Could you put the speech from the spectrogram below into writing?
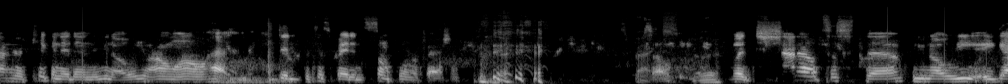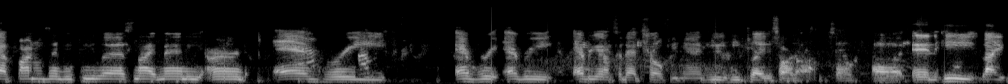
out here kicking it and, you know, you know I, don't, I don't have, didn't participate in some form or fashion. So. But shout out to Steph. You know, he, he got finals MVP last night, man. He earned every every every every ounce of that trophy, man. He he played his heart out. So uh and he like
